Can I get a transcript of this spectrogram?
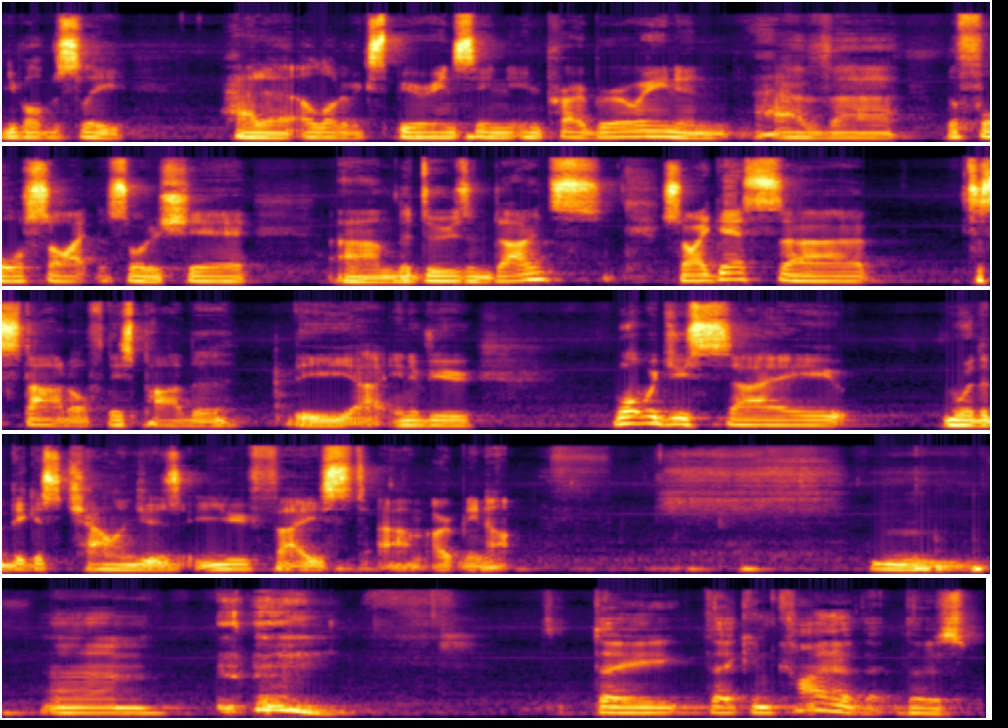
You've obviously had a, a lot of experience in, in pro brewing and have uh, the foresight to sort of share um, the do's and don'ts. So I guess uh, to start off this part of the, the uh, interview, what would you say were the biggest challenges you faced um, opening up? Um, they they can kind of there's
